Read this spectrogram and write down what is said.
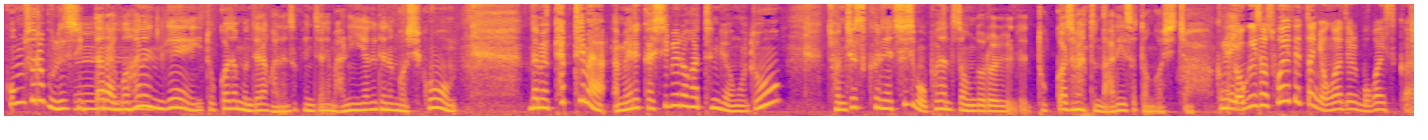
꼼수를 부릴 수 있다라고 음. 하는 게 이 독과점 문제랑 관련해서 굉장히 많이 이야기되는 것이고 그다음에 캡틴 아- 아메리카 11호 같은 경우도 전체 스크린의 75% 정도를 독과점했던 날이 있었던 것이죠. 그럼 네. 여기서 소외됐던 영화들 뭐가 있을까요?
